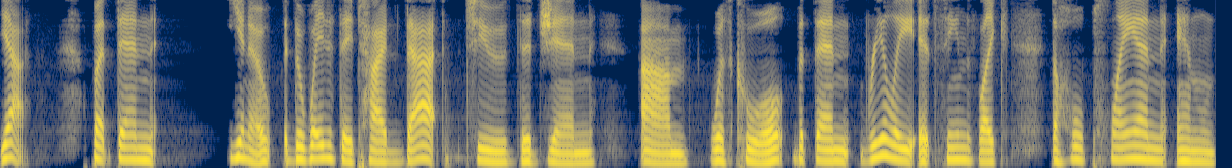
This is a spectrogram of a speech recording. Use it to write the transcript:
Yeah, but then you know the way that they tied that to the jinn um, was cool, but then really it seems like the whole plan and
